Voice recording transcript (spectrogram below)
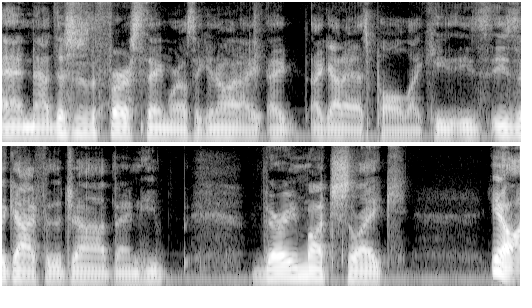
and uh, this is the first thing where I was like, you know what, I I, I gotta ask Paul. Like he, he's he's the guy for the job, and he very much like you know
